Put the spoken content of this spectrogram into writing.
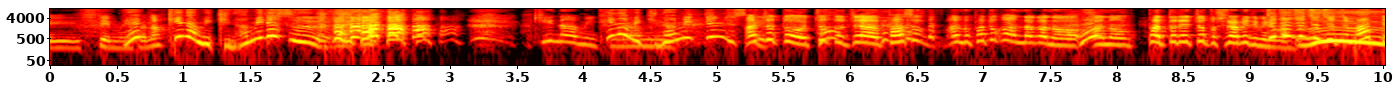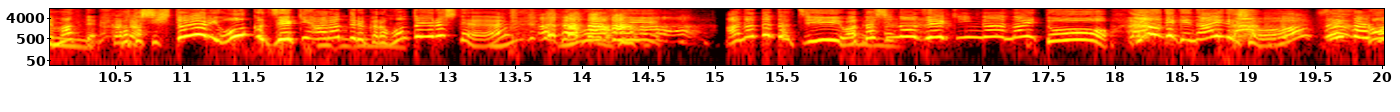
いしてもいいえかな。木南木南です。木並木南木南って言うんですあ、ちょっと、ちょっとじゃあ、パソ、あの、パトカーの中の、あの、パッドでちょっと調べてみるわ。ちょちょちょちょ待って待って私人より多く税金払ってるから本当許して本当にあなたたち私の税金がないと生きていけないでしょ先輩こ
